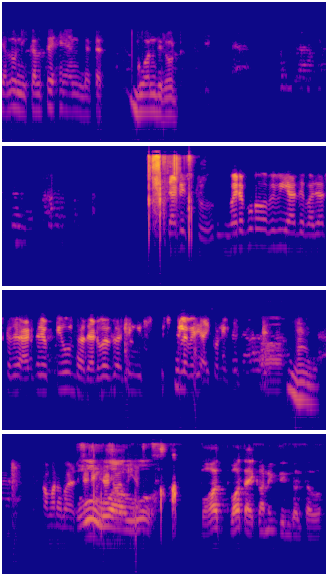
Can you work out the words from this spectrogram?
चलो निकलते हैं and let us go on the road That is true. मेरे को अभी भी याद है बजाज का जो एड का जो ट्यून था that was I think it's still a very iconic हमारा बजाज वो वो। बहुत बहुत आइकॉनिक जिंगल था वो।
